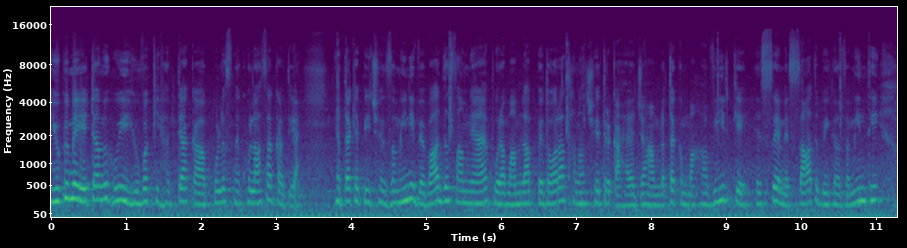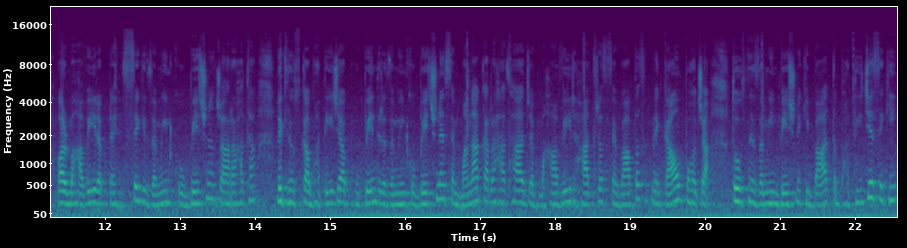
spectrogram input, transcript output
यूपी में एटा में हुई युवक की हत्या का पुलिस ने खुलासा कर दिया। हत्या के पीछे जमीनी विवाद सामने आया। पूरा मामला पिदौरा थाना क्षेत्र का है, जहाँ मृतक महावीर के हिस्से में सात बीघा ज़मीन थी और महावीर अपने हिस्से की ज़मीन को बेचना चाह रहा था, लेकिन उसका भतीजा भूपेंद्र ज़मीन को बेचने से मना कर रहा था। जब महावीर हाथरस से वापस अपने गाँव पहुँचा तो उसने ज़मीन बेचने की बात भतीजे से की,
